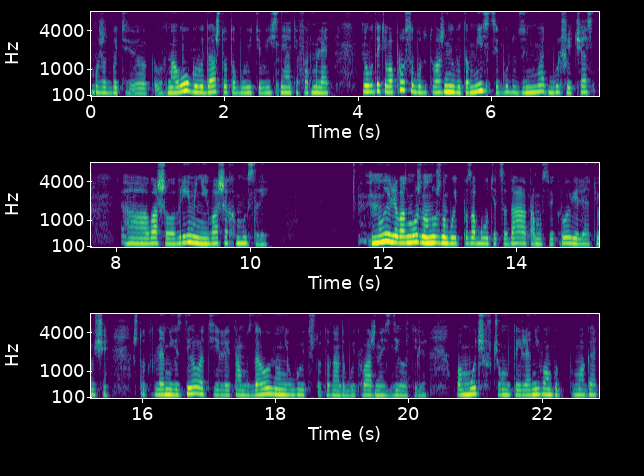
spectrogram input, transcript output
может быть, э, в налоговый, да, что-то будете выяснять, оформлять. Но вот эти вопросы будут важны в этом месяце и будут занимать большую часть а, вашего времени и ваших мыслей. Ну или, возможно, нужно будет позаботиться, да, там о свекрови или о теще, что-то для них сделать, или там здоровье у них будет, что-то надо будет важное сделать, или помочь в чем-то, или они вам будут помогать.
